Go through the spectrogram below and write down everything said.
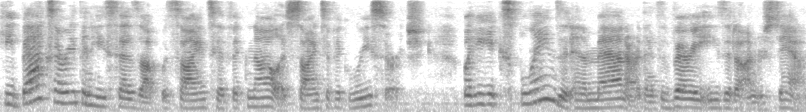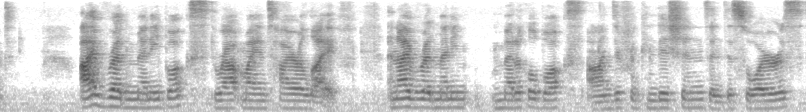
He backs everything he says up with scientific knowledge, scientific research, but he explains it in a manner that's very easy to understand. I've read many books throughout my entire life, and I've read many medical books on different conditions and disorders,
